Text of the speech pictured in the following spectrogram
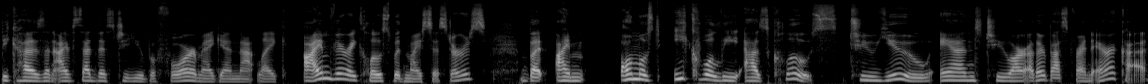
Because, and I've said this to you before, Megan, that like I'm very close with my sisters, but I'm almost equally as close to you and to our other best friend Erica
